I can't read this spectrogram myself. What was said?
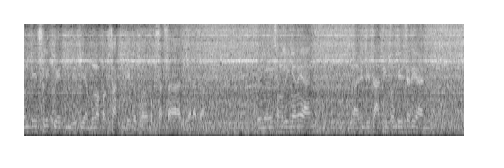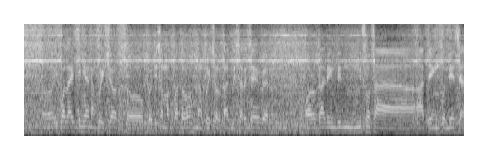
condensed liquid, dito yan bumabagsak. Dito bumabagsak sa linya na to. Then yung isang linya na yan, galing din sa ating condenser yan. So, equalizing yan ng pressure. So, pwede siya magbato ng pressure galing sa receiver or galing din mismo sa ating condenser.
